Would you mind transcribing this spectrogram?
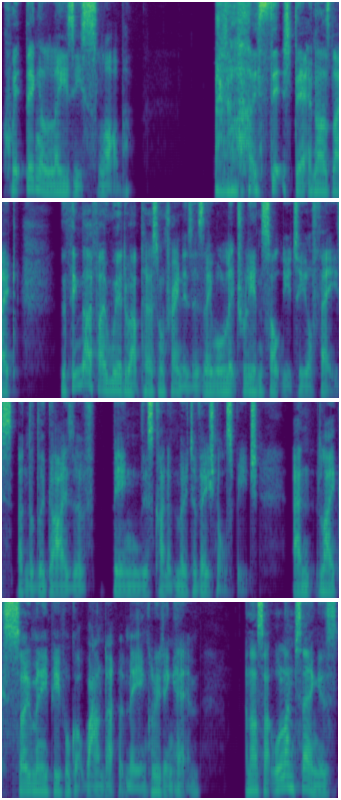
"Quit being a lazy slob," and I stitched it, and I was like, the thing that I find weird about personal trainers is they will literally insult you to your face under the guise of being this kind of motivational speech. And like so many people got wound up at me, including him. And I was like, all I'm saying is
